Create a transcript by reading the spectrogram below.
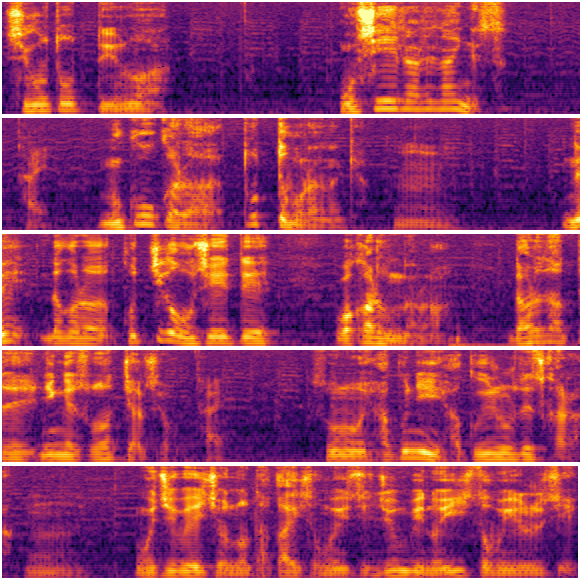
仕事っていうのは教えられないんです。はい。向こうから取ってもらわなきゃ。うん。ねだからこっちが教えて分かるんなら誰だって人間育っちゃうんですよ。はい。その100人100色ですから。うん。モチベーションの高い人もいるし準備のいい人もいるし、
